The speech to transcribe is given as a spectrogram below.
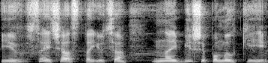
І в цей час стаються найбільші помилки.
